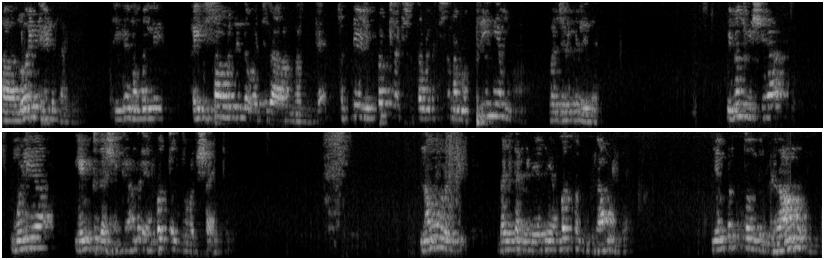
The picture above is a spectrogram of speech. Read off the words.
ಲೋಹಿತ್ ಹೇಳಿದಾಗೆ. ಈಗ ನಮ್ಮಲ್ಲಿ ಐದು ಸಾವಿರದಿಂದ ವಜ್ರ ಆರಂಭ ಆಗುತ್ತೆ. ಹದಿನೇಳು, ಇಪ್ಪತ್ತು ಲಕ್ಷ ತನಕ ನಮ್ಮ ಪ್ರೀಮಿಯಂ ವಜ್ರಗಳಿದೆ. ಇನ್ನೊಂದು ವಿಷಯ, ಮುಳಿಯ ಎಂಟು ದಶಕ, ಅಂದ್ರೆ ಎಂಬತ್ತೊಂದು ವರ್ಷ ಆಯಿತು. ನಮ್ಮೂರಲ್ಲಿ ಬೆಳ್ತಂಗಡಿಯಲ್ಲಿ ಎಂಬತ್ತೊಂದು ಗ್ರಾಮ ಇದೆ. ಎಂಬತ್ತೊಂದು ಗ್ರಾಮದಿಂದ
